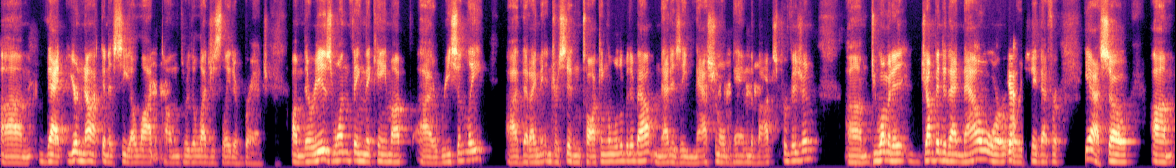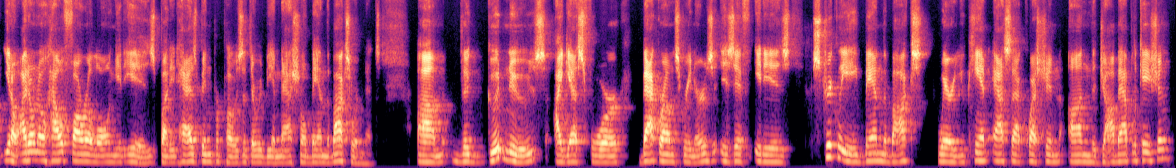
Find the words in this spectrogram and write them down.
um, that you're not going to see a lot come through the legislative branch. Um, there is one thing that came up uh, recently uh, that I'm interested in talking a little bit about, and that is a national ban the box provision. Um, do you want me to jump into that now or, Yeah. or save that for? Yeah. So, um, you know, I don't know how far along it is, but it has been proposed that there would be a national ban the box ordinance. Um, the good news, I guess, for background screeners is if it is strictly a ban the box where you can't ask that question on the job application,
